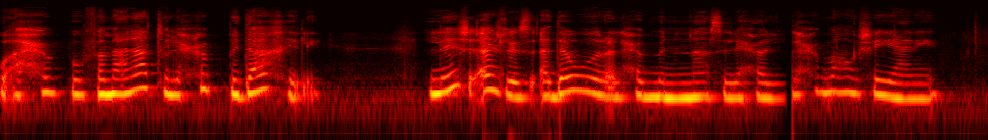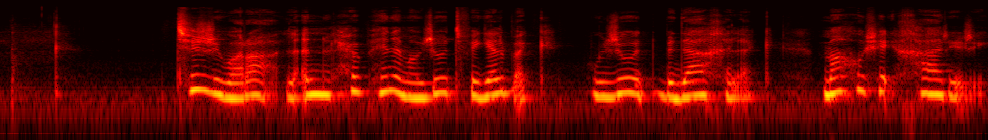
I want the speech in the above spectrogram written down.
وأحبه فمعناته الحب بداخلي ليش أجلس أدور الحب من الناس اللي حولي؟ الحب ما هو شيء يعني تجري وراه لأن الحب هنا موجود في قلبك وجود بداخلك ما هو شيء خارجي.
